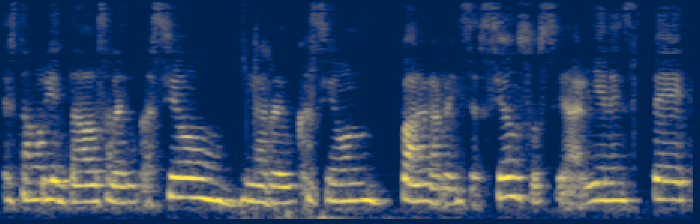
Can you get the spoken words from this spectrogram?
están orientados a la educación y la reeducación para la reinserción social. Y en este,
